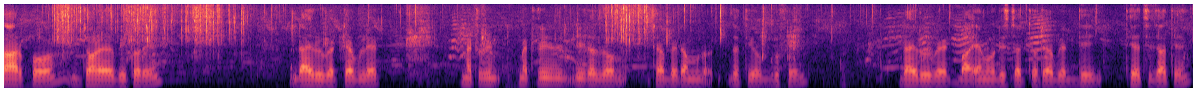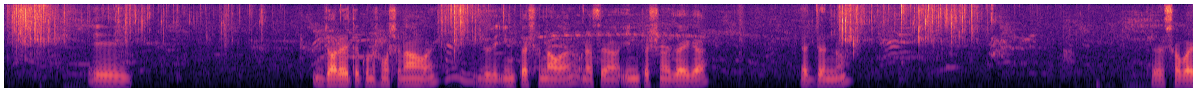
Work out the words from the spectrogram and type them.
তারপর জ্বরের ভিতরে ডাইরুবের ট্যাবলেট মেট্রোলিন মেট্রোলিডাজল ট্যাবলেট আমরা জাতীয় গ্রুপে, ডাইরুবেট বা অ্যামোডিস জাতীয় ট্যাবলেট দিই, দিয়েছি যাতে এই জ্বরে এতে কোনো সমস্যা না হয়, যদি ইনফেকশন না হয় ওনার ইনফেকশনের জায়গা এর জন্য। তো সবাই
